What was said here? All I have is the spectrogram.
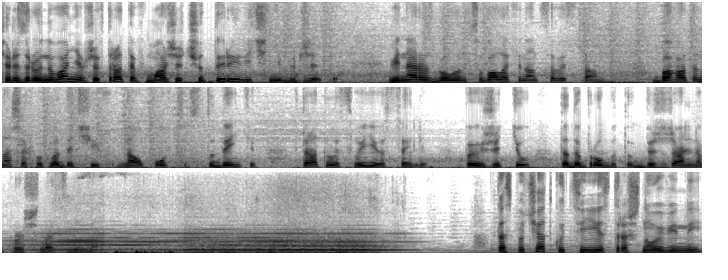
через руйнування вже втратив майже 4 річні бюджети. Війна розбалансувала фінансовий стан. Багато наших викладачів, науковців, студентів втратили свої оселі. По їх життю та добробуту безжально пройшлась війна. Та з початку цієї страшної війни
